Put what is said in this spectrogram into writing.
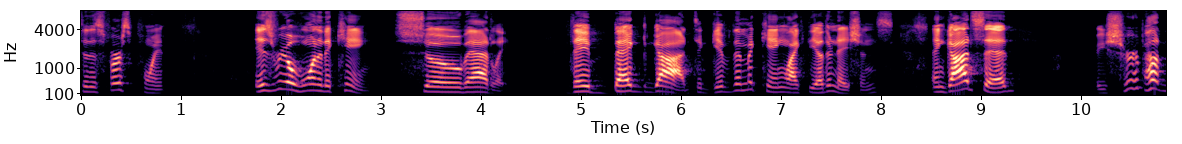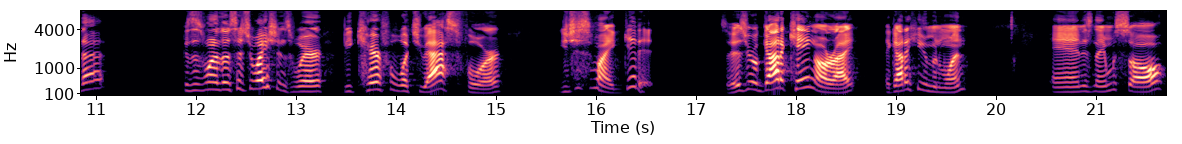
So, to this first point, Israel wanted a king so badly. They begged God to give them a king like the other nations. And God said, Are you sure about that? Because it's one of those situations where be careful what you ask for, you just might get it. So Israel got a king, all right. They got a human one, and his name was Saul.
